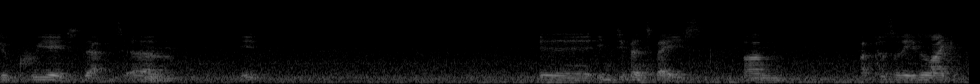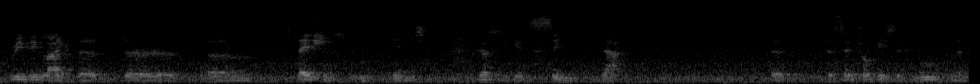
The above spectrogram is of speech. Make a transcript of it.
to create that um, it, uh, in different space. Um, I personally like really like the the um, stations piece because you can see that the the central piece is movement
